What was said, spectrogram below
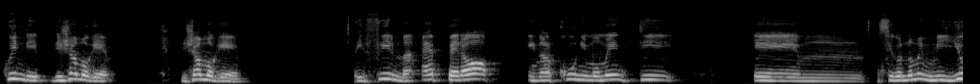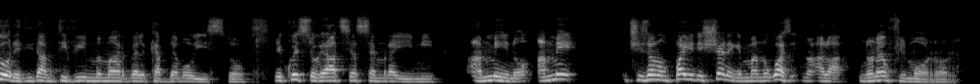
Quindi diciamo che, diciamo che il film è però in alcuni momenti e, ehm, secondo me migliore di tanti film Marvel che abbiamo visto. E questo grazie a Sam Raimi. Almeno a me ci sono un paio di scene che mi hanno quasi no, allora non è un film horror.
